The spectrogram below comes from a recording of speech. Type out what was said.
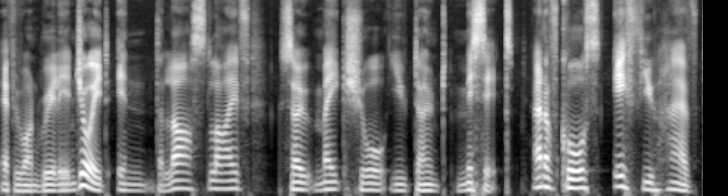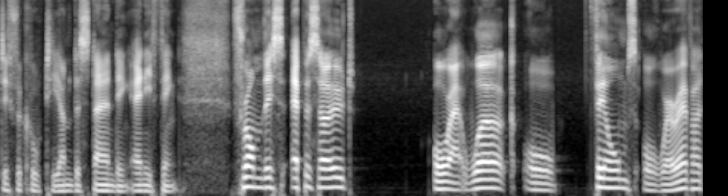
everyone really enjoyed in the last live, so make sure you don't miss it. And of course, if you have difficulty understanding anything from this episode, or at work, or films, or wherever,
